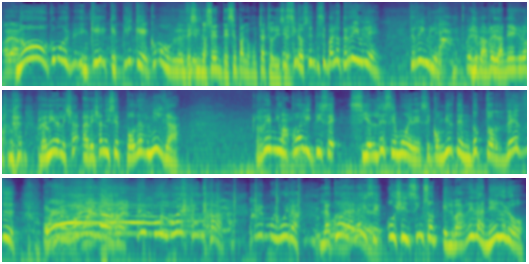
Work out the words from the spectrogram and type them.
Hola. No, ¿cómo? ¿En qué? Que explique, ¿cómo lo Es defiende? inocente, sepan los muchachos, dice. Es inocente, sépalo, terrible. Terrible. Es Barreda negro. Daniel Arella- Arellano dice poder niga. Remium. Quality dice si el D se muere, se convierte en Doctor Dead. ¡Es muy buena! ¡Es muy buena! ¡Es muy buena! La cueva de Alá dice, oye Simpson, ¿el Barreda negro?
